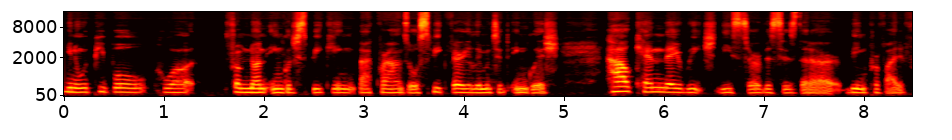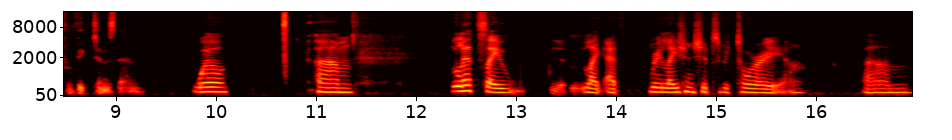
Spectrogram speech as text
you know, with people who are from non-English speaking backgrounds or speak very limited English, how can they reach these services that are being provided for victims? Then. Well, um, let's say, like at Relationships Victoria, um,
